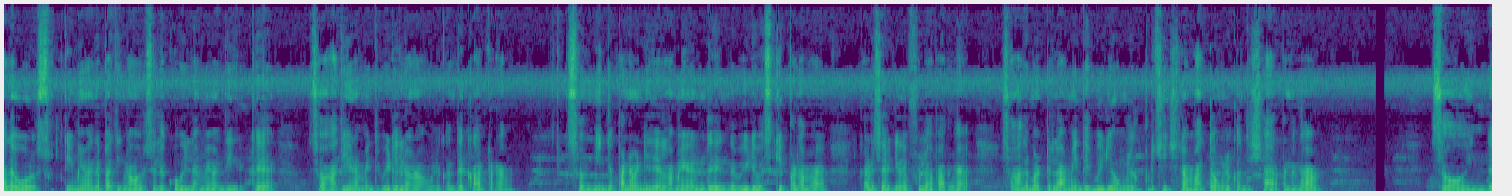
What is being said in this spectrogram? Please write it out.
அதை ஒரு சுற்றியுமே வந்து பார்த்திங்கன்னா ஒரு சில கோவில் எல்லாமே வந்து இருக்குது ஸோ அதையும் நம்ம இந்த வீடியோவில் நான் உங்களுக்கு வந்து காட்டுறேன். ஸோ நீங்கள் பண்ண வேண்டியது எல்லாமே வந்து இந்த வீடியோவை ஸ்கிப் பண்ணாமல் கடைசி வரைக்கும் இதை ஃபுல்லாக பாருங்கள் ஸோ அது மட்டும் இல்லாமல் இந்த வீடியோ உங்களுக்கு பிடிச்சிருந்துச்சின்னா மற்றவங்களுக்கு வந்து ஷேர் பண்ணுங்கள் ஸோ இந்த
